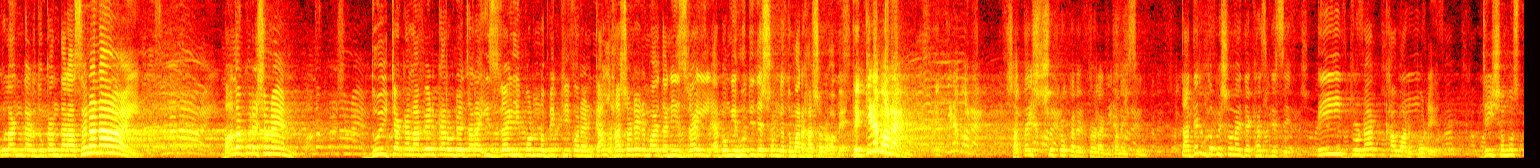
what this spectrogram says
কুলাঙ্গার দোকানদার আছে না নাই? ভালো করে শোনেন। দুই টাকা লাভের কারণে যারা ইসরায়েলি পণ্য বিক্রি করেন, কাল হাসরের ময়দানে ইসরায়েল এবং ইহুদিদের সঙ্গে তোমার হাসর হবে। ঠিক কিনা বলেন? সাতাইশশো প্রকারের প্রোডাক্ট বানাইছেন। তাদের গবেষণায় দেখা গেছে, এই প্রোডাক্ট খাওয়ার পরে যেই সমস্ত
